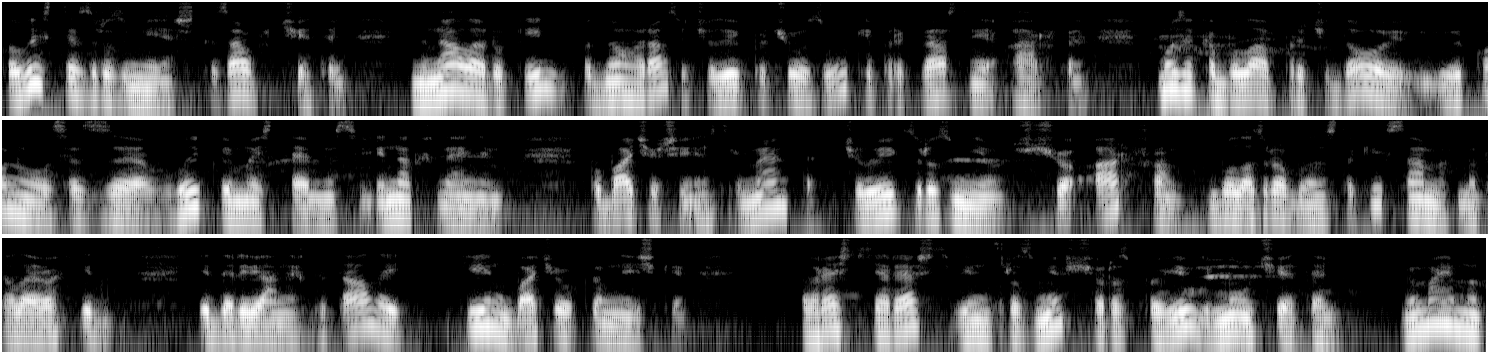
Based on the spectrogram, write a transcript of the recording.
Колись ти зрозумієш, сказав вчитель. Минала роки. Одного разу чоловік почув звуки прекрасної арфи. Музика була причудовою, виконувалася з великою майстерністю і натхненням. Побачивши інструмент, чоловік зрозумів, що арфа була зроблена з таких самих металевих і, дерев'яних деталей, які він бачив у крамничці. Врешті-решт він зрозумів, що розповів йому учитель. Ми маємо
